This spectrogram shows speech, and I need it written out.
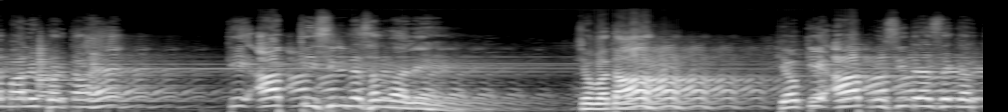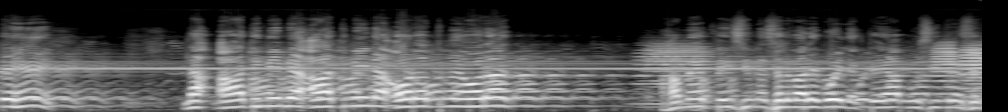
ऐसा मालूम पड़ता है कि आप तीसरी नस्ल वाले हैं। जो बताओ क्योंकि आप उसी तरह से करते हैं। ना आदमी में आदमी ना औरत में औरत। हमें तीसरी नस्ल वाले वही लगते हैं आप उसी तरह से।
